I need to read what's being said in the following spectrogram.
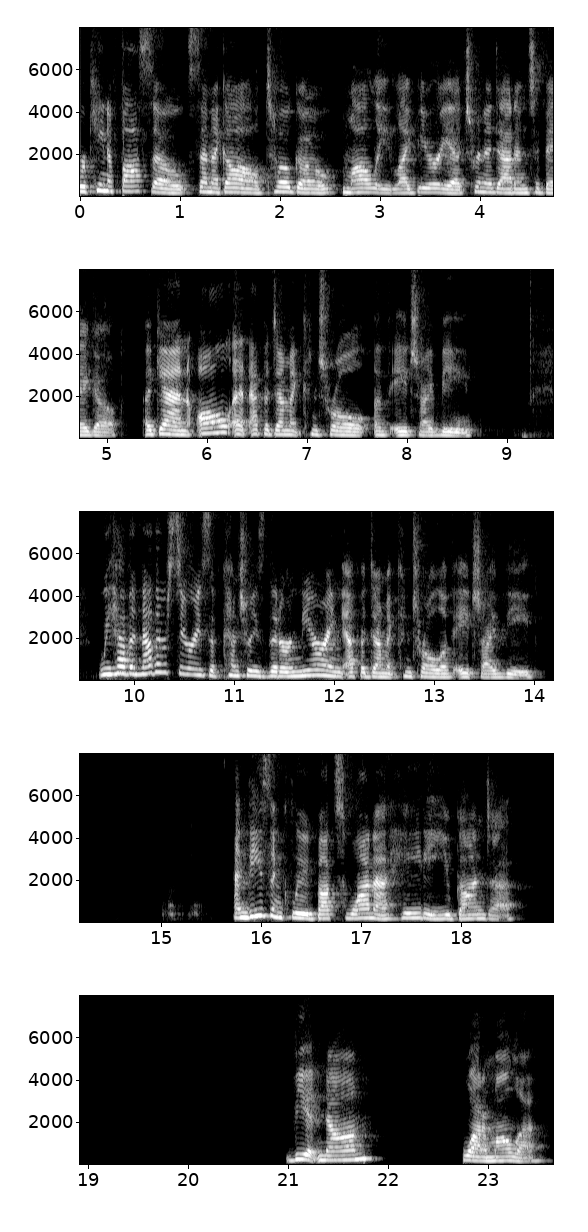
Burkina Faso, Senegal, Togo, Mali, Liberia, Trinidad, and Tobago. Again, all at epidemic control of HIV. We have another series of countries that are nearing epidemic control of HIV. And these include Botswana, Haiti, Uganda, Vietnam, Guatemala.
